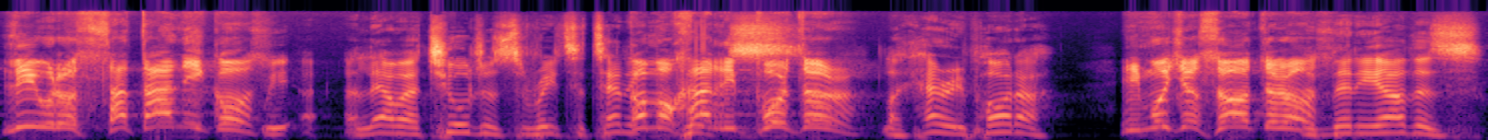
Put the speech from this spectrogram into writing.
libros satánicos We allow our children to read satanic como books Harry Potter like Harry Potter y muchos otros and many others.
